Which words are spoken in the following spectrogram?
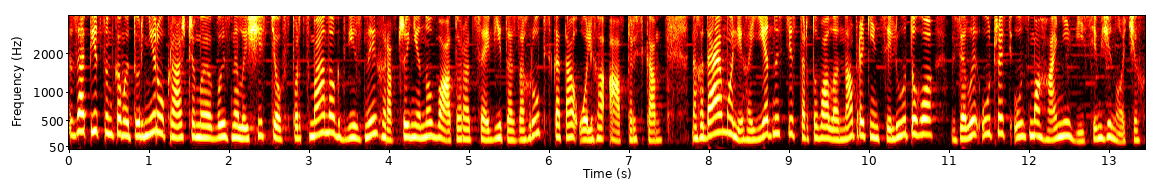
За підсумками турніру кращими визнали шістьох спортсменок. Дві з них гравчині новатора. Це Віта Загрубська та Ольга Авторська. Нагадаємо, Ліга єдності стартувала наприкінці лютого. Взяли участь у змаганні вісім жіночих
